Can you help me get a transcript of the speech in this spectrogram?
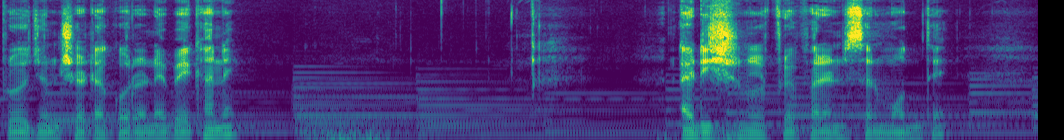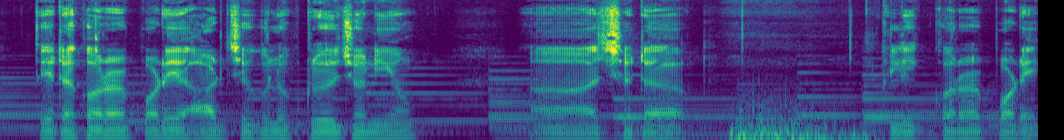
প্রয়োজন সেটা করে নেবে এখানে। অ্যাডিশনাল প্রেফারেন্সের মধ্যে। তো এটা করার পরে আর যেগুলো প্রয়োজনীয় সেটা ক্লিক করার পরে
